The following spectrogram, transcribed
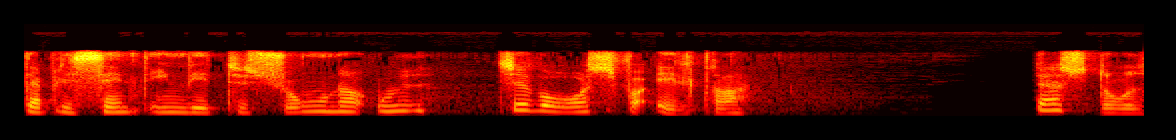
Der blev sendt invitationer ud til vores forældre. Der stod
